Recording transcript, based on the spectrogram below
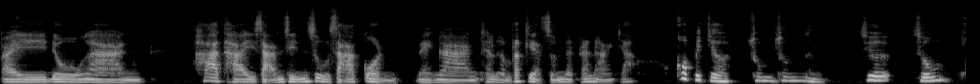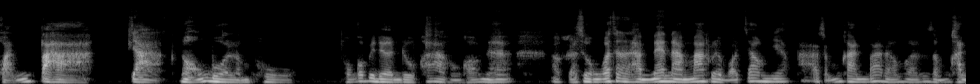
ไปดูงานผ้าไทยสารสินสู่สากลในงานเฉลิมพระเกียรติสมเด็จพระนางเจ้า ก็ไปเจอซุ้มซุ้มหนึ่ง ชื่อ ซุ้มขวัญตาจากหนองบัวลำพูผมก็ไปเดินดูผ้าของเขานะฮะกระทรวงวัฒนธรรมแนะนำมากเลยบอกเจ้าเนี้ยผ้าสำคัญผ้าสำคัญสำคัญ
